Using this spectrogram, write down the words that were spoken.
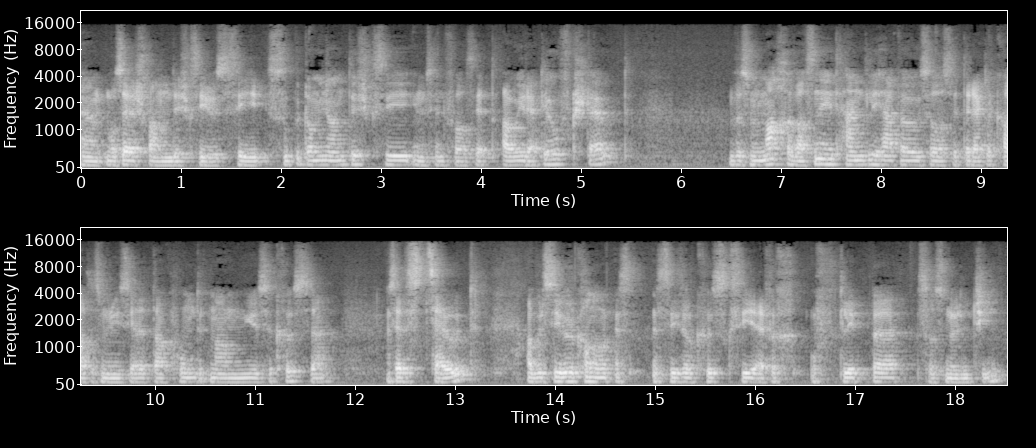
ähm, was sehr spannend war, weil sie super dominant war, im Sinne von, sie hat alle Regeln aufgestellt. Was wir machen, was nicht, Händchen haben und so, sie hat die Regel gehabt, dass wir uns jeden Tag 100 Mal müssen küssen müssen. Es hat ein Zelt, aber es waren wirklich noch, es, es waren so Küsse, gewesen, einfach auf die Lippen, so ein München.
